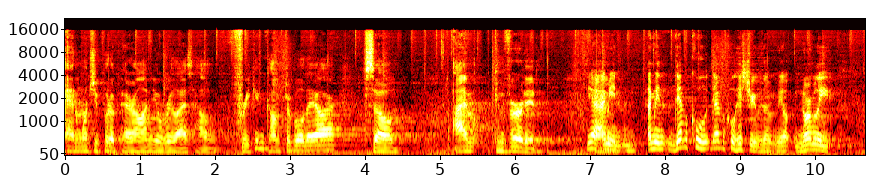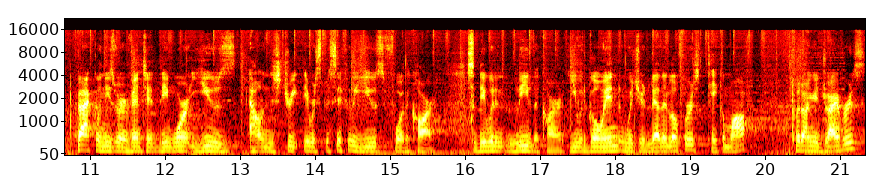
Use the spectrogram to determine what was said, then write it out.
and once you put a pair on, you'll realize how freaking comfortable they are. So I'm converted. Yeah, I mean, I mean, they have a cool, they have a cool history with them. You know, normally, back when these were invented, they weren't used out in the street. They were specifically used for the car. So they wouldn't leave the car. You would go in with your leather loafers, take them off, put on your drivers,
